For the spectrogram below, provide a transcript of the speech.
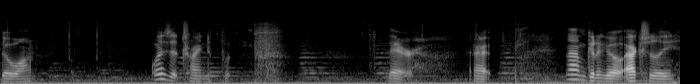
Go on. What is it trying to put? there. Alright. Now I'm gonna go, actually,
